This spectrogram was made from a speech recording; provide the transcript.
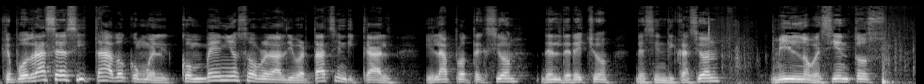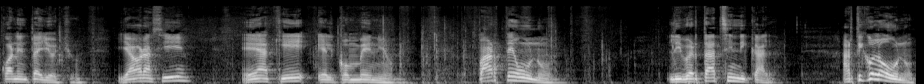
que podrá ser citado como el Convenio sobre la Libertad Sindical y la Protección del Derecho de Sindicación 1948. Y ahora sí, he aquí el convenio. Parte 1. Libertad sindical. Artículo 1.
